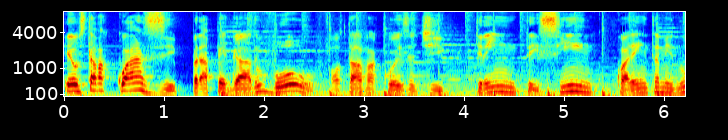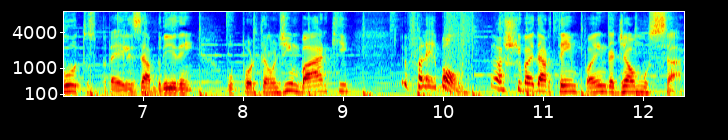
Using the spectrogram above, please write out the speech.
Eu estava quase para pegar o voo, faltava coisa de 35, 40 minutos para eles abrirem o portão de embarque. Eu falei, bom, eu acho que vai dar tempo ainda de almoçar.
